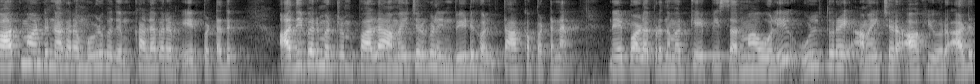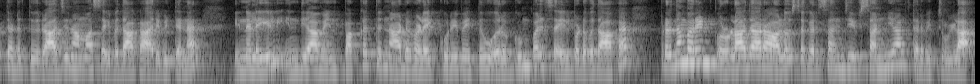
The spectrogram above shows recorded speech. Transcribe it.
காத்மாண்டு நகரம் முழுவதும் கலவரம் ஏற்பட்டது. அதிபர் மற்றும் பல அமைச்சர்களின் வீடுகள் தாக்கப்பட்டன. நேபாள பிரதமர் கே பி சர்மா ஒலி உள்துறை அமைச்சர் ஆகியோர் அடுத்தடுத்து ராஜினாமா செய்வதாக அறிவித்தனர். இந்நிலையில் இந்தியாவின் பக்கத்து நாடுகளை குறிவைத்து ஒரு கும்பல் செயல்படுவதாக பிரதமரின் பொருளாதார ஆலோசகர் சஞ்சீவ் சன்யால் தெரிவித்துள்ளார்.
